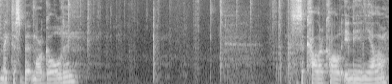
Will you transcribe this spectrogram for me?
Make this a bit more golden. A color called Indian Yellow.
